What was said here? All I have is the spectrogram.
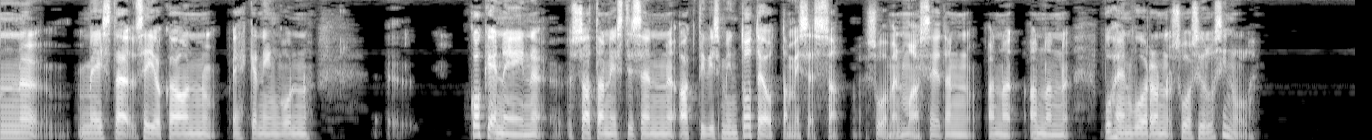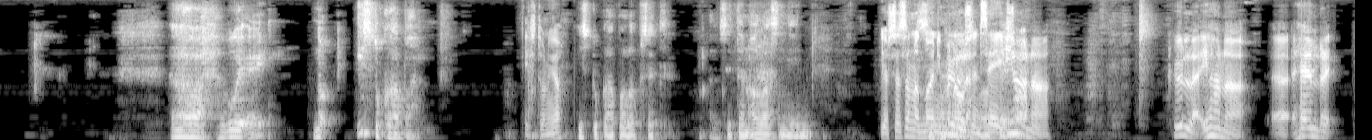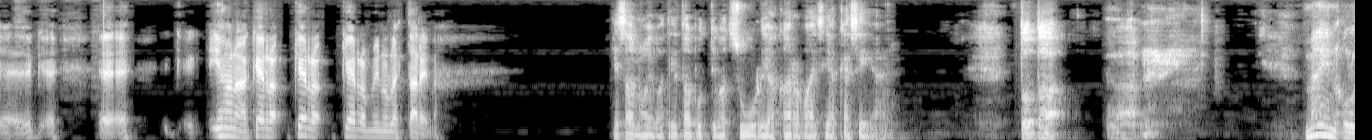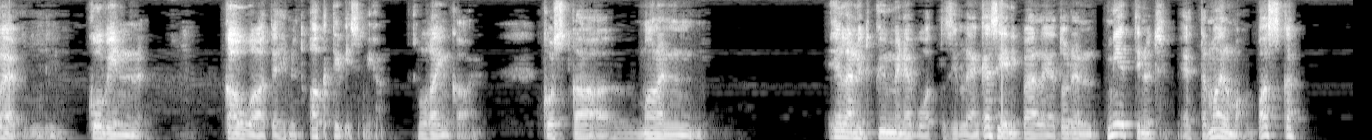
meistä se, joka on ehkä niin kuin kokenein satanistisen aktivismin toteuttamisessa Suomen maassa, joten anna, annan puheenvuoron suosiolla sinulle. Uh, voi ei. No, istukaapa. Istun jo. Istukaapa lapset sitten alas, niin... Jos sä sanot noin, niin mä nousen seisomaan. Ihanaa. Kyllä, ihanaa. Äh, Henri, äh, äh, ihanaa. Kerro, kerro, kerro minulle tarina. He sanoivat ja taputtivat suuria karvaisia käsiään. Tota, äh, mä en ole kovin kauaa tehnyt aktivismia lainkaan, koska mä olen elänyt kymmenen vuotta silleen käsieni päällä ja toden miettinyt, että maailma on paska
